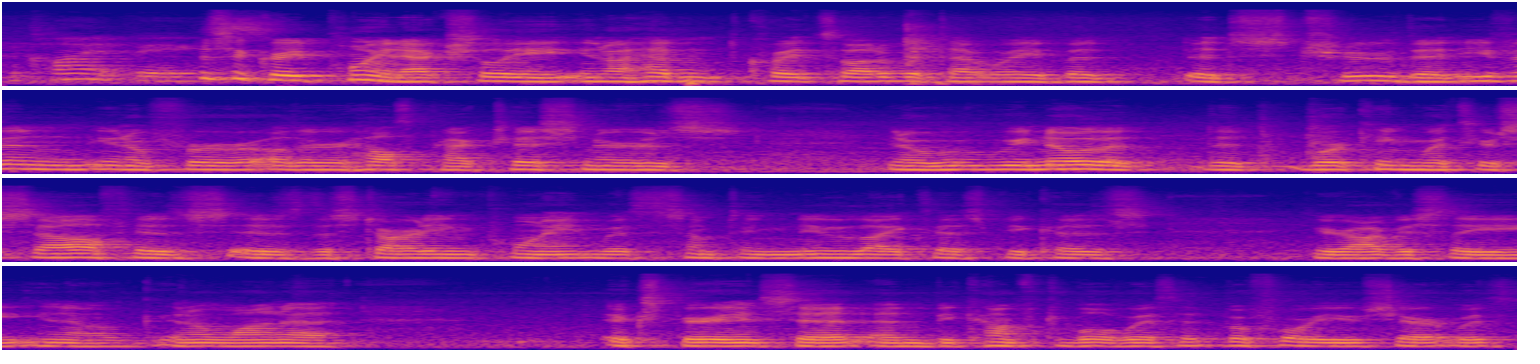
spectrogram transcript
the client base. That's a great point, actually. You know, I hadn't quite thought of it that way, but it's true that even you know for other health practitioners, you know, we, know that, that working with yourself is is the starting point with something new like this because you're obviously you know going to want to experience it and be comfortable with it before you share it with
